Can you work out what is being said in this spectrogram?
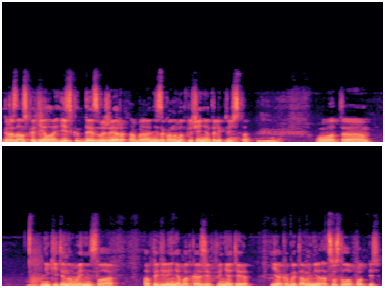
гражданское дело, иск ДСВЖР об незаконном отключении от электричества. Вот. э, Никитина вынесла определение об отказе в принятии, якобы там не отсутствовала подпись.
